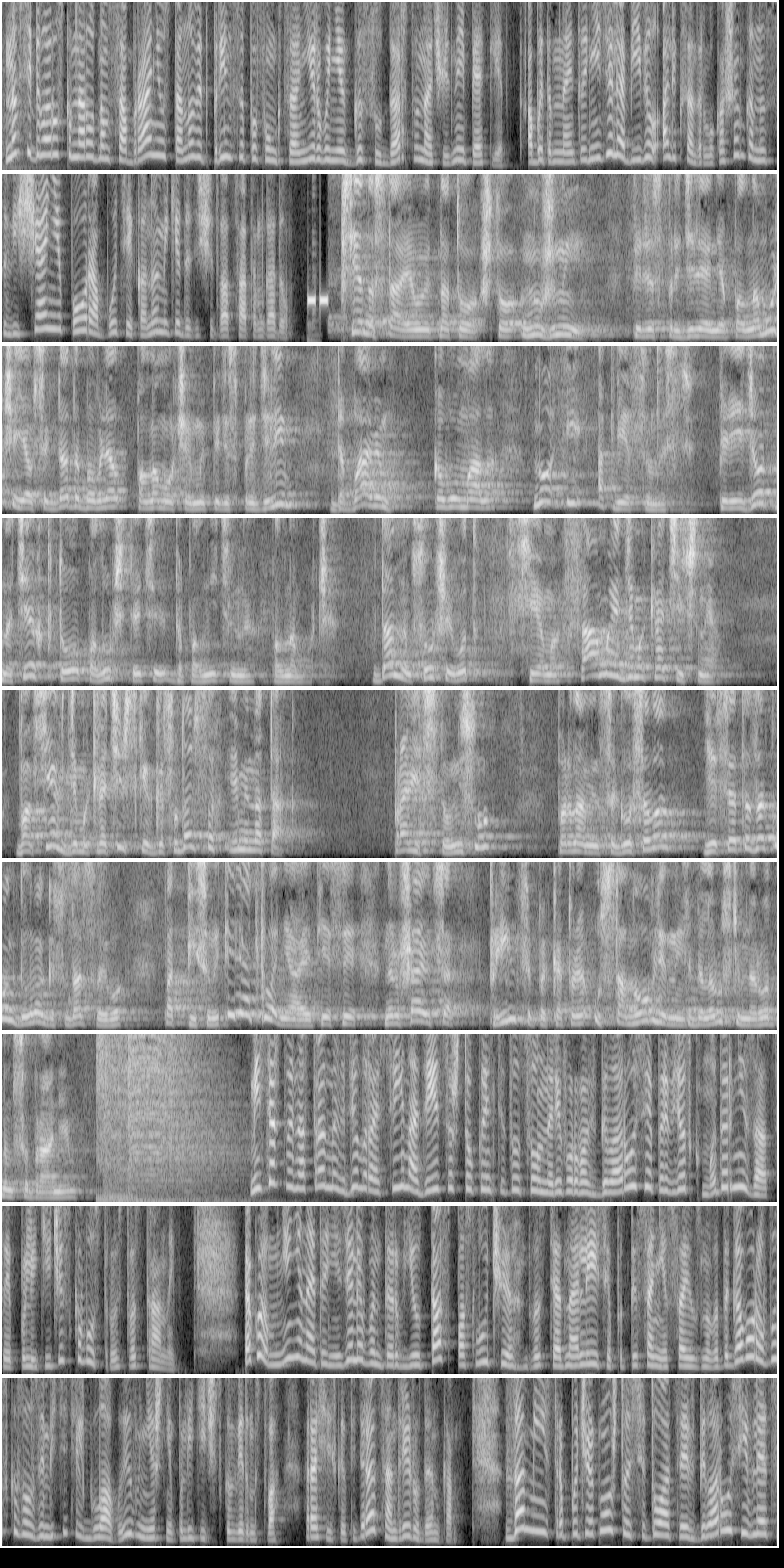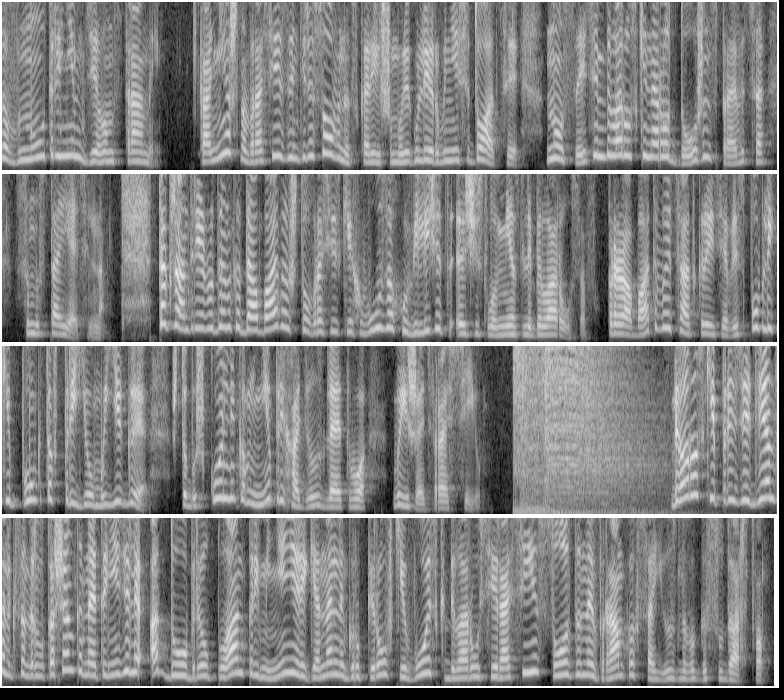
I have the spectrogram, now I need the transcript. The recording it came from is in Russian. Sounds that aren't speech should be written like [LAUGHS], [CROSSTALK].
На Всебелорусском народном собрании установят принципы функционирования государства на очередные пять лет. Об этом на этой неделе объявил Александр Лукашенко на совещании по работе экономики в 2020 году. Все настаивают на то, что нужны перераспределения полномочий. Я всегда добавлял, полномочия мы перераспределим, добавим, кого мало, но и ответственность перейдет на тех, кто получит эти дополнительные полномочия. В данном случае вот схема самая демократичная. Во всех демократических государствах именно так. Правительство внесло, парламент согласовал. Если это закон, глава государства его подписывает или отклоняет, если нарушаются принципы, которые установлены Белорусским народным собранием. Министерство иностранных дел России надеется, что конституционная реформа в Беларуси приведет к модернизации политического устройства страны. Такое мнение на этой неделе в интервью ТАСС по случаю 21-летия подписания союзного договора высказал заместитель главы внешнеполитического ведомства Российской Федерации Андрей Руденко. Замминистра подчеркнул, что ситуация в Беларуси является внутренним делом страны. Конечно, в России заинтересованы в скорейшем урегулировании ситуации, но с этим белорусский народ должен справиться самостоятельно. Также Андрей Руденко добавил, что в российских вузах увеличит э, число мест для белорусов. Прорабатывается открытие в республике пунктов приема ЕГЭ, чтобы школьникам не приходилось для этого выезжать в Россию. Белорусский президент Александр Лукашенко на этой неделе одобрил план применения региональной группировки войск Беларуси и России, созданной в рамках союзного государства.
